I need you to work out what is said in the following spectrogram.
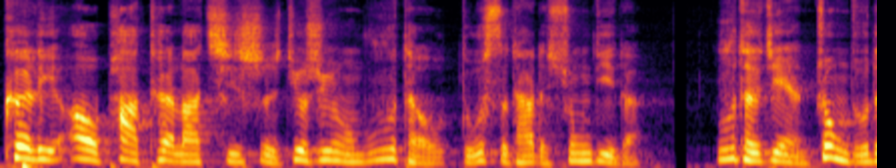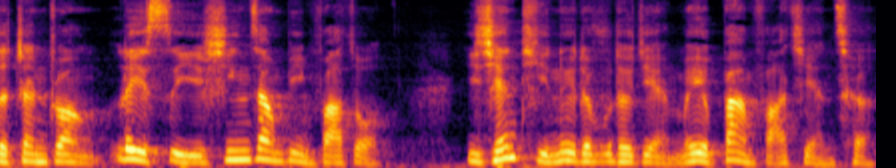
克利奥帕特拉七世就是用乌头毒死她的兄弟的。乌头碱中毒的症状类似于心脏病发作。以前体内的乌头碱没有办法检测，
